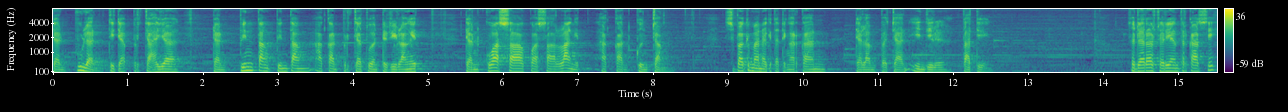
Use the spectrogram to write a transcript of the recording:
dan bulan tidak bercahaya dan bintang-bintang akan berjatuhan dari langit dan kuasa-kuasa langit akan guncang. Sebagaimana kita dengarkan dalam bacaan Injil tadi. Saudara-saudari yang terkasih,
